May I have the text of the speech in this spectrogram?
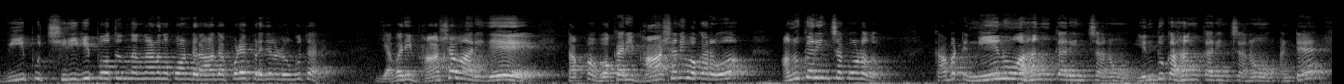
వీపు చిరిగిపోతుందన్నాడు అనుకోండి రాదప్పుడే ప్రజలు లొంగుతారు. ఎవరి భాష వారిదే తప్ప ఒకరి భాషని ఒకరు అనుకరించకూడదు. కాబట్టి నేను అహంకరించను. ఎందుకు అహంకరించను? అంటే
